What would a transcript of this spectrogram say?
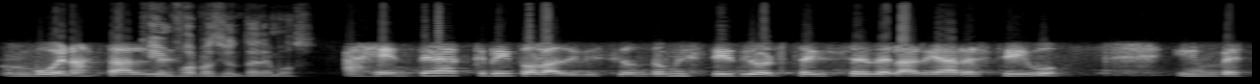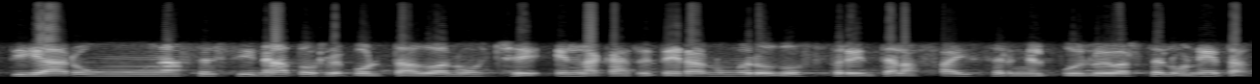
Buenas tardes. ¿Qué información tenemos? Agentes adscritos a la División de Homicidio del 6C del área de Arecibo investigaron un asesinato reportado anoche en la carretera número 2 frente a la Pfizer en el pueblo de Barceloneta.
